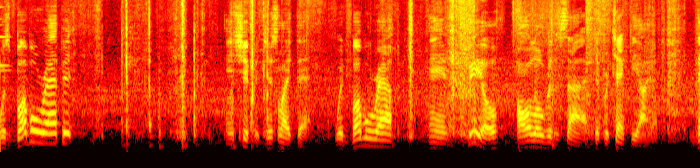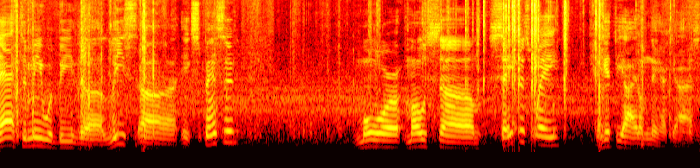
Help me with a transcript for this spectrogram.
was bubble wrap it and ship it just like that with bubble wrap and fill all over the side to protect the item. That to me would be the least uh, expensive, more most um, safest way to get the item there, guys.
